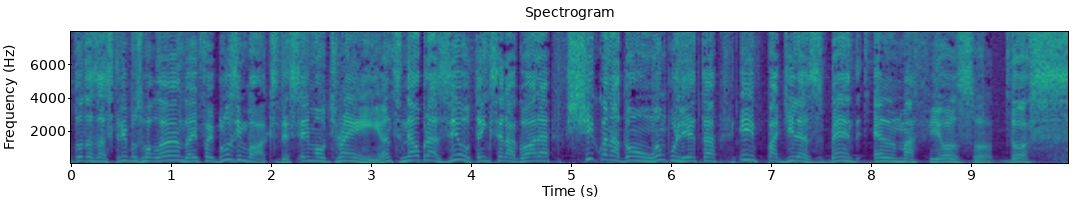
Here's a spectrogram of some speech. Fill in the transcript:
Todas as tribos rolando. Aí foi Blues in Box, The Same Old Train. Antes Neo Brasil, tem que ser agora Chico Anadon, Ampulheta e Padilhas Band El Mafioso dos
